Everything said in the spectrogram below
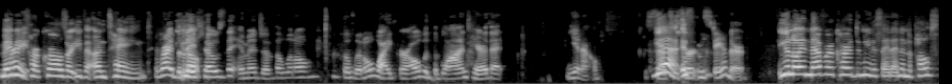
Maybe right. her curls are even untamed. Right, but they know. chose the image of the little the little white girl with the blonde hair that, you know, sets yeah, a certain standard. You know, it never occurred to me to say that in the post.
